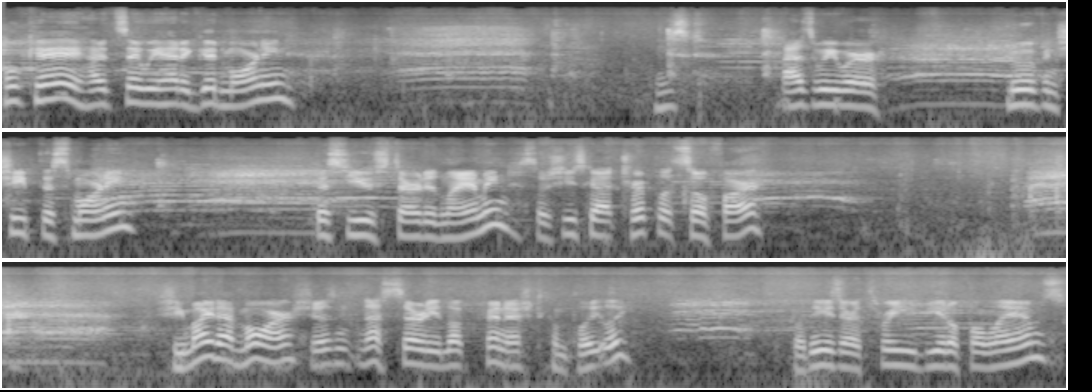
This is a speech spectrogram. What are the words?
Okay, I'd say we had a good morning. As we were moving sheep this morning, this ewe started lambing, so she's got triplets so far. She might have more. She doesn't necessarily look finished completely. But these are three beautiful lambs.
